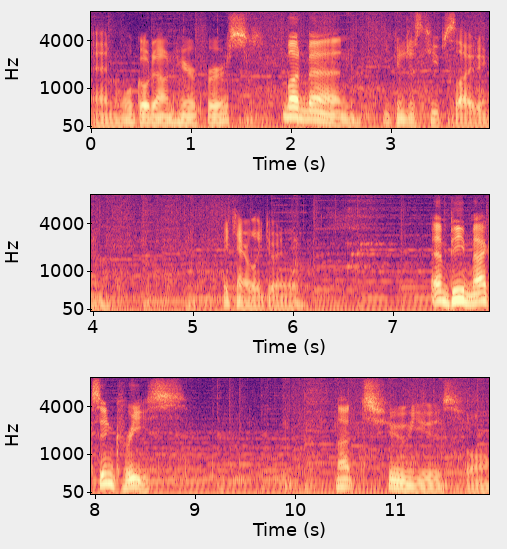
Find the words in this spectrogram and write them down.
And we'll go down here first. Mudman! You can just keep sliding. They can't really do anything. MP max increase. Not too useful,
